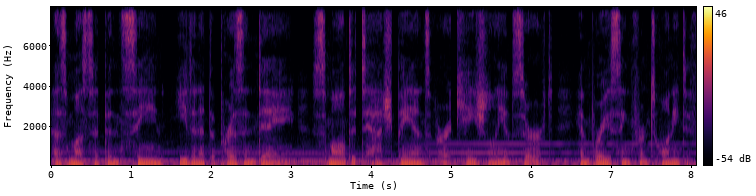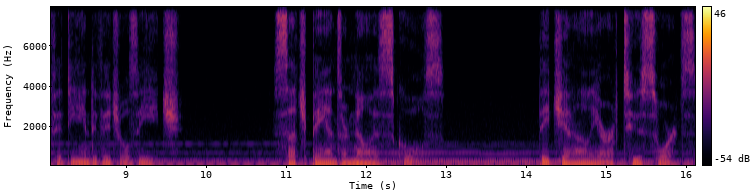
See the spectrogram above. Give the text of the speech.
as must have been seen even at the present day, small detached bands are occasionally observed, embracing from 20 to 50 individuals each. Such bands are known as schools. They generally are of two sorts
